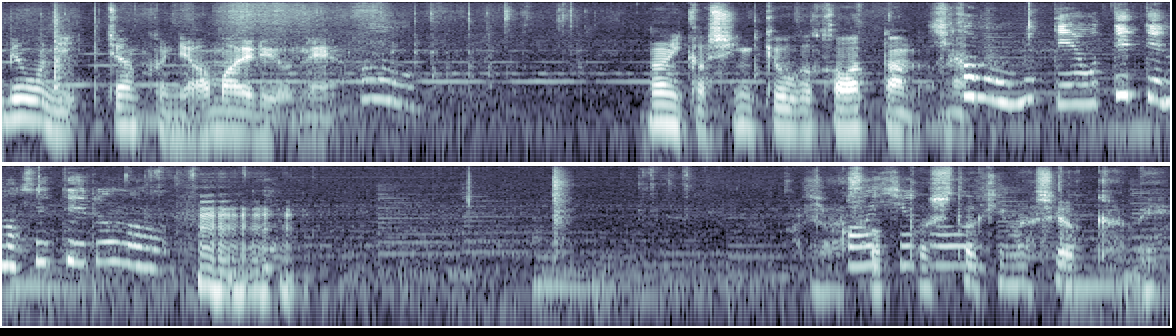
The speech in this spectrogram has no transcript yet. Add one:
妙にジャン君に甘えるよね。うん何か心境が変わったんだね。しかも見てお手手乗せてるの。そっとしときましょうかね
